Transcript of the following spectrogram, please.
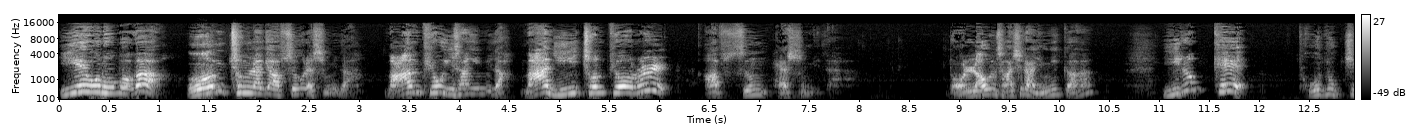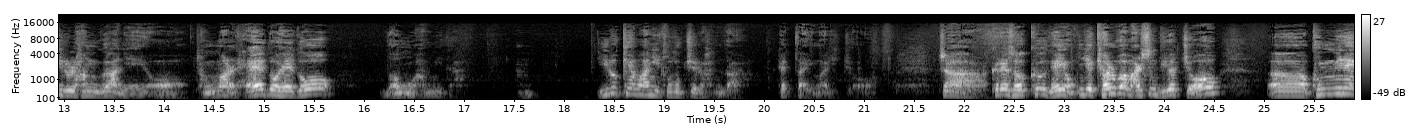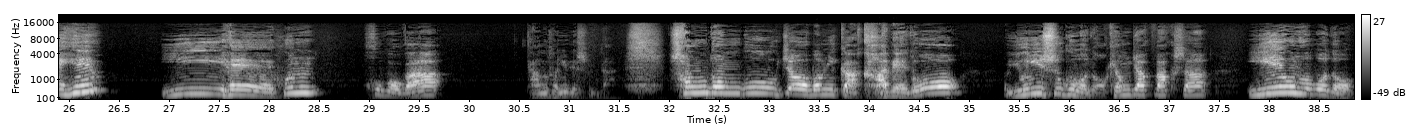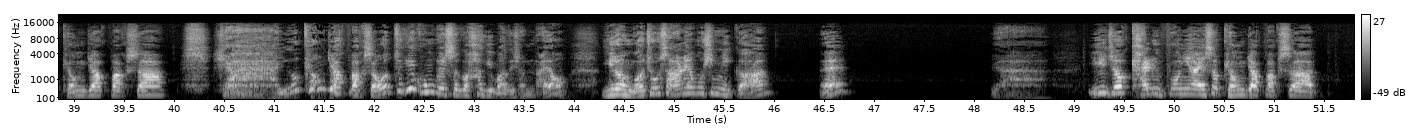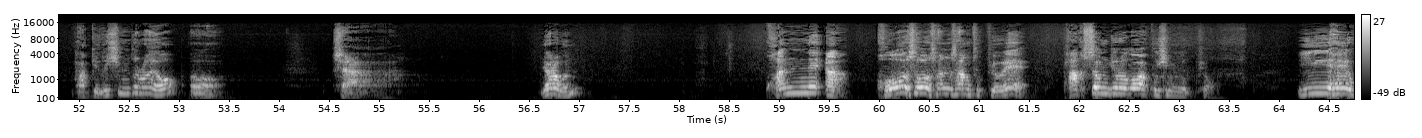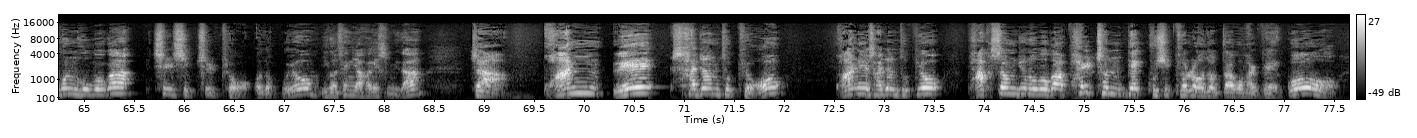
이해원 후보가 엄청나게 압승을 했습니다. 만 표 이상입니다. 만 이천 표를 압승했습니다. 놀라운 사실 아닙니까? 이렇게 도둑질을 한 거 아니에요. 정말 해도 해도 너무합니다. 이렇게 많이 도둑질을 한다, 했다 이 말이죠. 자, 그래서 그 내용 이제 결과 말씀드렸죠. 어, 국민의힘 이해훈 후보가 당선이 됐습니다. 성동구 저 뭡니까 갑에도 윤희숙 후보도 경제학 박사 이혜훈 후보도 경제학 박사 야 이거 경제학 박사 어떻게 공부해서 그 학위 받으셨나요? 이런 거 조사 안 해보십니까? 예? 야이 저 캘리포니아에서 경제학 박사 받기도 힘들어요. 어. 자 여러분 관내 아 거소 선상 투표에 박성준 후보가 96표, 이해훈 후보가 77표 얻었고요. 이건 생략하겠습니다. 자, 관외 사전 투표, 관외 사전 투표 박성준 후보가 8,190표를 얻었다고 발표했고,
